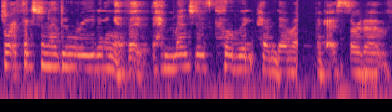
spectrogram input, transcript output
short fiction I've been reading, if it mentions COVID pandemic, like I sort of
